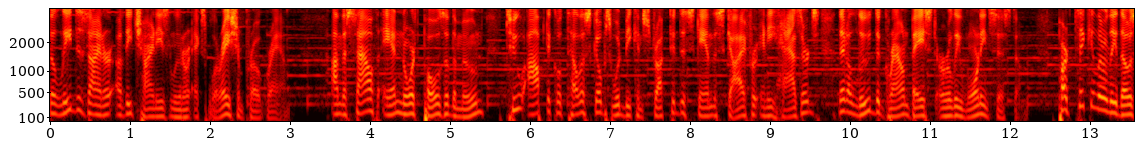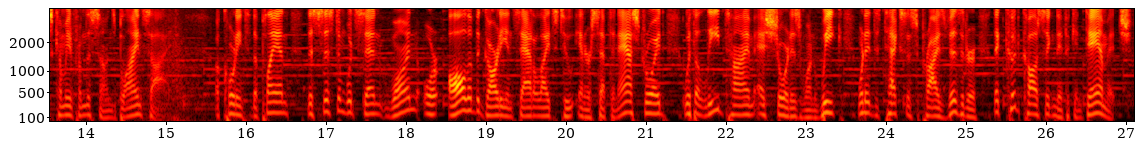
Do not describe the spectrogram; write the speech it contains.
the lead designer of the Chinese lunar exploration program. On the south and north poles of the moon, two optical telescopes would be constructed to scan the sky for any hazards that elude the ground based early warning system, particularly those coming from the sun's blind side. According to the plan, the system would send one or all of the Guardian satellites to intercept an asteroid with a lead time as short as one week when it detects a surprise visitor that could cause significant damage.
